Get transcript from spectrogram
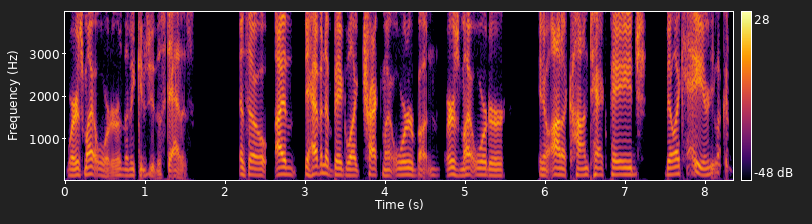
where's my order? And then it gives you the status. And so I having a big like track my order button. Where's my order? You know, on a contact page, be like, hey, are you looking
